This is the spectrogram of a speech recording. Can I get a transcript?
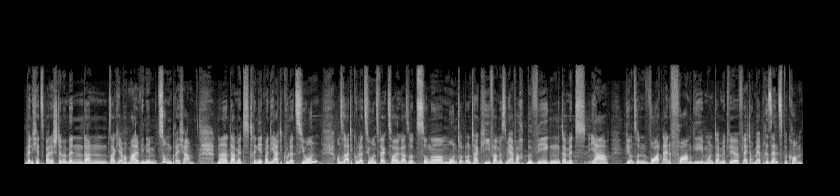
Wenn ich jetzt bei der Stimme bin, dann sage ich einfach mal, wir nehmen Zungenbrecher. Ne, damit trainiert man die Artikulation. Unsere Artikulationswerkzeuge, also Zunge, Mund und Unterkiefer, müssen wir einfach bewegen, damit ja, wir unseren Worten eine Form geben und damit wir vielleicht auch mehr Präsenz bekommen.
